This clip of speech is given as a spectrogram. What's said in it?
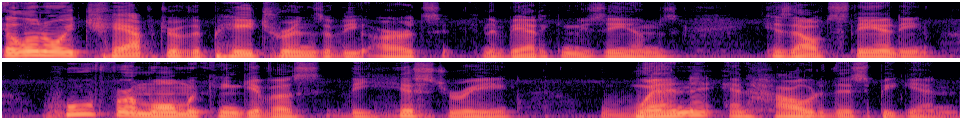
illinois chapter of the patrons of the arts in the vatican museums is outstanding. Who for a moment can give us the history when and how did this begin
